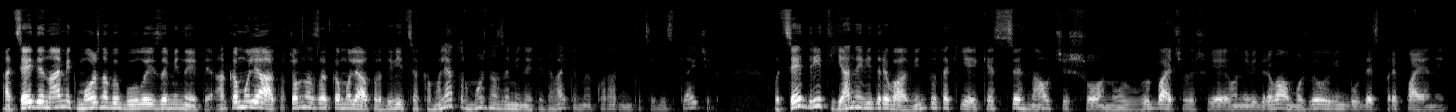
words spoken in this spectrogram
А цей динамік можна би було і замінити. Акумулятор. Що в нас за акумулятор? Дивіться, акумулятор можна замінити. Давайте ми акуратненько цей дисплейчик. Оцей дріт я не відривав. Він тут так є, якийсь сигнал чи що. Ну, ви бачили, що я його не відривав. Можливо, він був десь припаяний.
